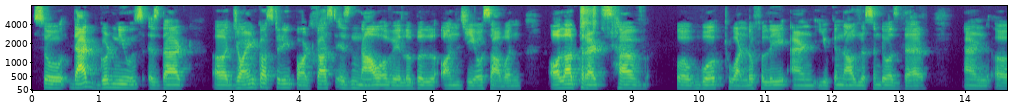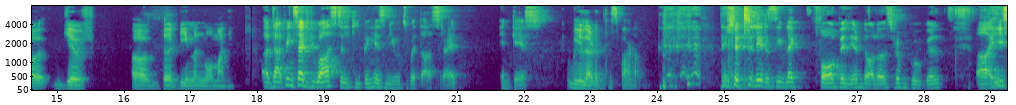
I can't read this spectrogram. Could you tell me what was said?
So that good news is that uh, joint custody podcast is now available on JioSaavn all our threats have uh, worked wonderfully and you can now listen to us there and uh, give uh, the demon more money. Uh, that being said, you are still keeping his nudes with us, right? In case. we'll edit this part out They literally received like $4 billion from Google. Uh, he's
